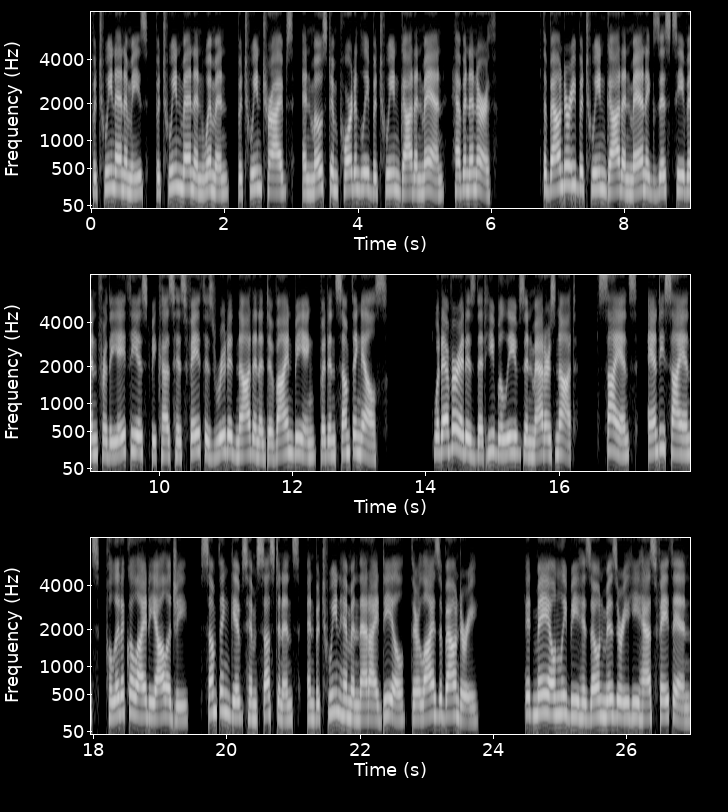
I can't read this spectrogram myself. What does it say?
between enemies, between men and women, between tribes, and most importantly between God and man, heaven and earth. The boundary between God and man exists even for the atheist because his faith is rooted not in a divine being, but in something else. Whatever it is that he believes in matters not. Science, anti science, political ideology, something gives him sustenance, and between him and that ideal, there lies a boundary. It may only be his own misery he has faith in.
